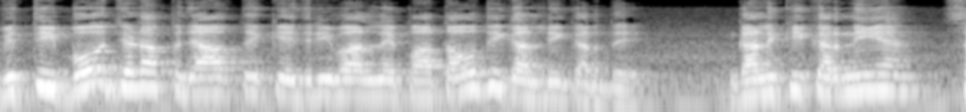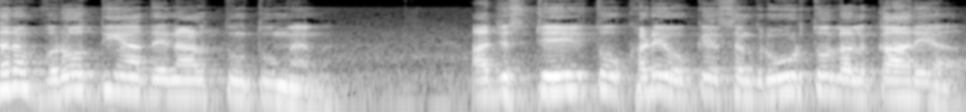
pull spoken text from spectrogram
ਵਿੱਤੀ ਬੋਝ ਜਿਹੜਾ ਪੰਜਾਬ ਤੇ ਕੇਜਰੀਵਾਲ ਨੇ ਪਾਤਾ, ਉਹਦੀ ਗੱਲ ਨਹੀਂ ਕਰਦੇ। ਗੱਲ ਕੀ ਕਰਨੀ ਹੈ? ਸਿਰਫ ਵਿਰੋਧੀਆਂ ਦੇ ਨਾਲ ਤੂੰ ਤੂੰ ਮੈਂ ਮੈਂ ਅੱਜ ਸਟੇਜ ਤੋਂ ਖੜੇ ਹੋ ਕੇ ਸੰਗਰੂਰ ਤੋਂ ਲਲਕਾਰਿਆ।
